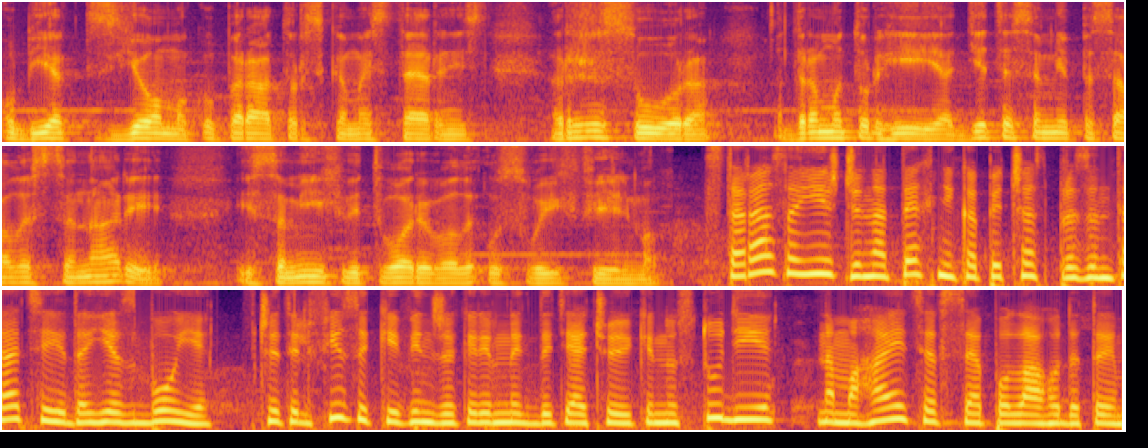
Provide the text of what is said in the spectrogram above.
об'єкт зйомок, операторська майстерність, режисура, драматургія. Діти самі писали сценарії і самі їх відтворювали у своїх фільмах. Стара заїжджена техніка під час презентації дає збої. Вчитель фізики, він же керівник дитячої кіностудії, намагається все полагодити.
